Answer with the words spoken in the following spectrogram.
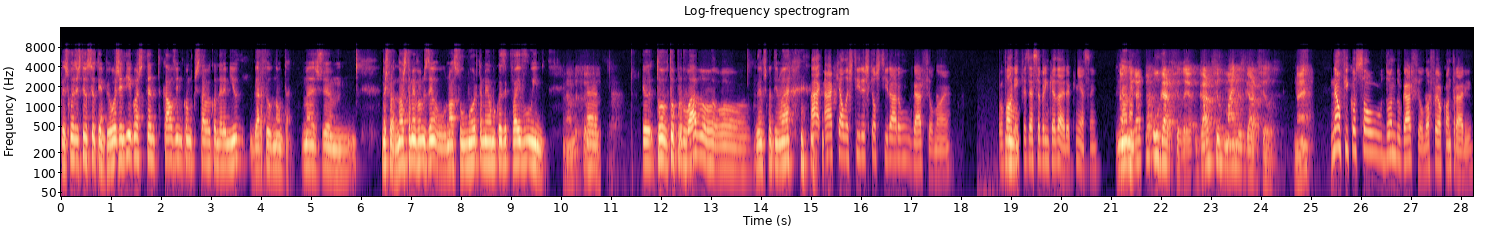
as coisas têm o seu tempo. Eu hoje em dia gosto tanto de Calvin como gostava quando era miúdo, Garfield não tanto. Mas, hum, mas pronto, nós também vamos dizer, o nosso humor também é uma coisa que vai evoluindo. Não, mas uh, Estou perdoado ou, ou, podemos continuar? Há, há, aquelas tiras que eles tiraram o Garfield, não é? Houve alguém não. que fez essa brincadeira, conhecem? Não, não, tiraram não. o Garfield, é Garfield minus Garfield, não é? Não, ficou só o dono do Garfield, ou foi ao contrário?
